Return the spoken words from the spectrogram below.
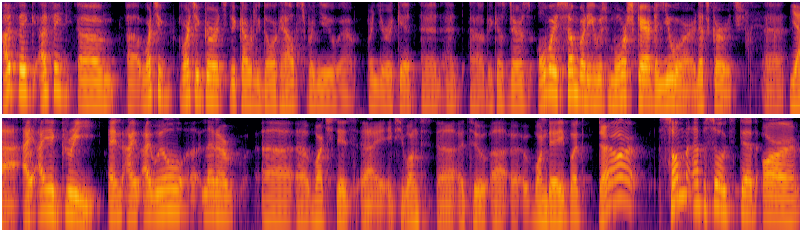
I think I think um, uh, watching watching Courage the Cowardly Dog helps when you uh, when you're a kid, and and uh, because there's always somebody who's more scared than you are. That's courage. Uh, Yeah, I, I agree, and I I will uh, let her uh, uh, watch this uh, if she wants to one day. But there are some episodes that are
